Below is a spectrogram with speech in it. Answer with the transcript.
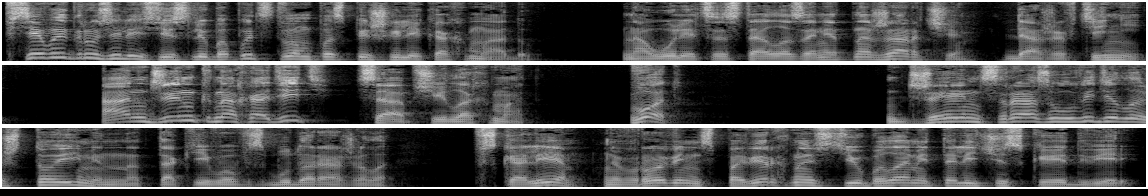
Все выгрузились и с любопытством поспешили к Ахмаду. На улице стало заметно жарче, даже в тени. «Анджинг находить!» — сообщил Ахмат. «Вот!» Джейн сразу увидела, что именно так его взбудоражило. В скале, вровень с поверхностью, была металлическая дверь.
